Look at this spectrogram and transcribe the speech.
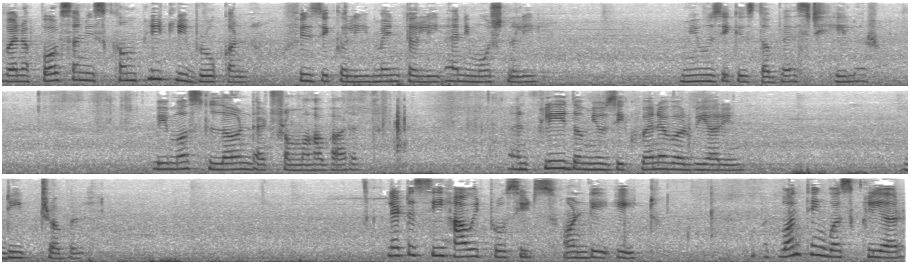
When a person is completely broken, physically, mentally, and emotionally, music is the best healer. We must learn that from Mahabharata and play the music whenever we are in deep trouble. Let us see how it proceeds on day 8. But one thing was clear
